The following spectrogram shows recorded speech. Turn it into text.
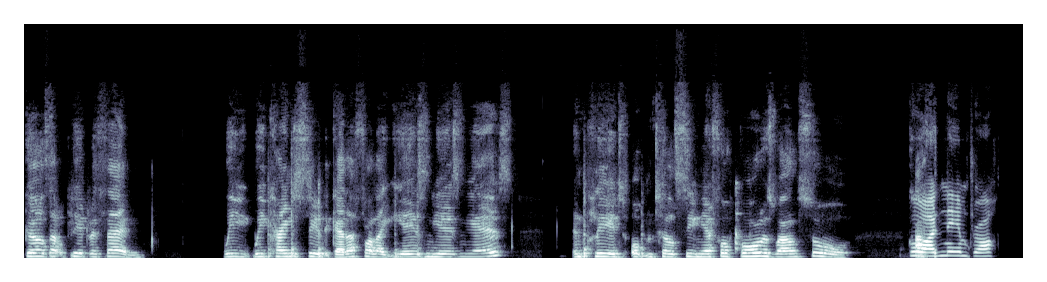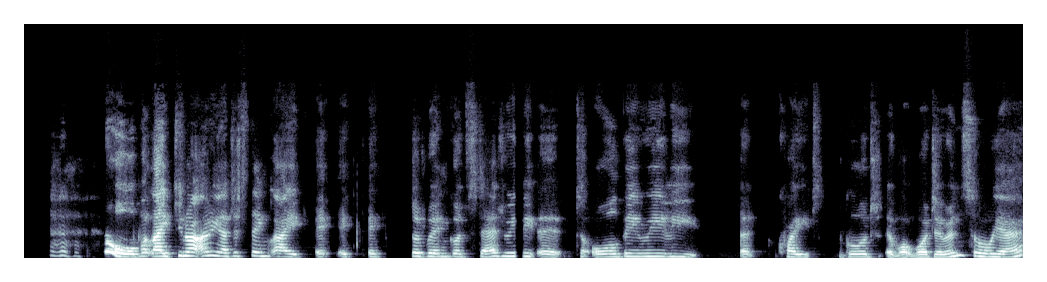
girls that we played with then, we we kind of stayed together for like years and years and years, and played up until senior football as well. So Go I on, name drop. no, but like, you know what I mean? I just think like it it, it stood in good stead really to, to all be really uh, quite good at what we're doing. So yeah,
